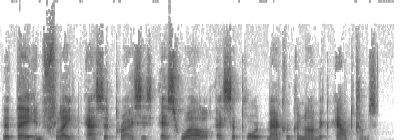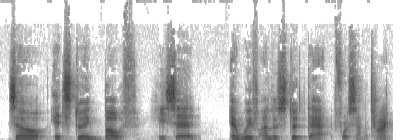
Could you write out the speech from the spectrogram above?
that they inflate asset prices as well as support macroeconomic outcomes. So it's doing both, he said, and we've understood that for some time.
